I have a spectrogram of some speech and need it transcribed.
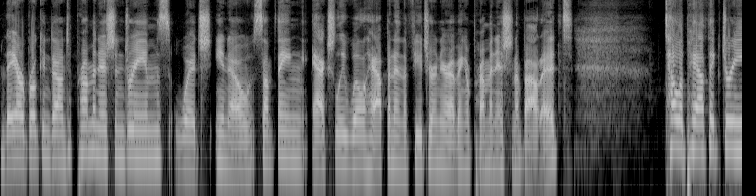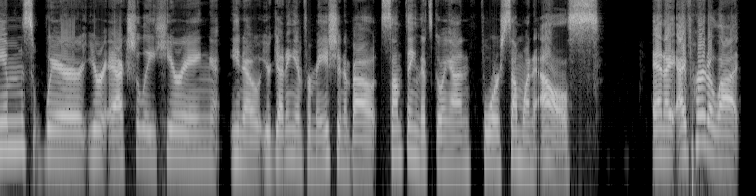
They are broken down to premonition dreams, which, you know, something actually will happen in the future and you're having a premonition about it. Telepathic dreams, where you're actually hearing, you know, you're getting information about something that's going on for someone else. And I, I've heard a lot,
